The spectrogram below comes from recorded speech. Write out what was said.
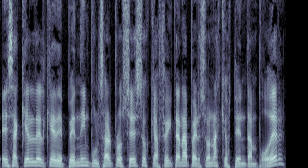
es aquel del que depende impulsar procesos que afectan a personas que ostentan poder.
